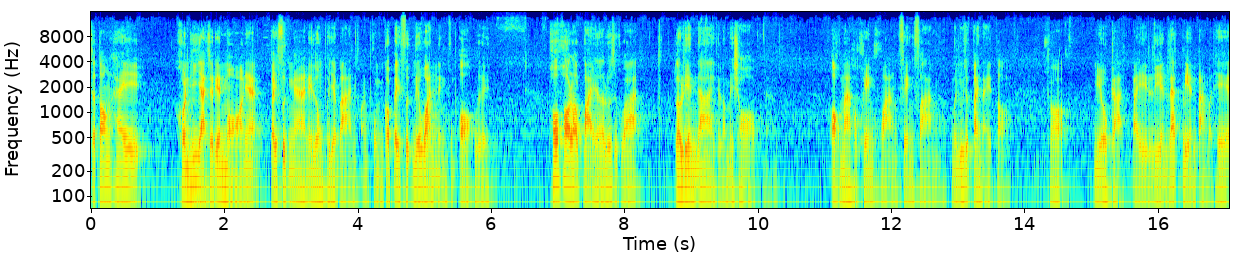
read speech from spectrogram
จะต้องให้คนที่อยากจะเรียนหมอเนี่ยไปฝึกงานในโรงพยาบาลก่อนผมก็ไปฝึกได้วันหนึ่งผมออกเลย เพราะพอเราไปแล้วเรารู้สึกว่าเราเรียนได้แต่เราไม่ชอบนะครับ ออกมาก็เคว้งคว้างเฟ้งฟางครับไม่รู้จะไปไหนต่อ ก็มีโอกาสไปเรียนแลกเปลี่ยนต่างประเทศ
